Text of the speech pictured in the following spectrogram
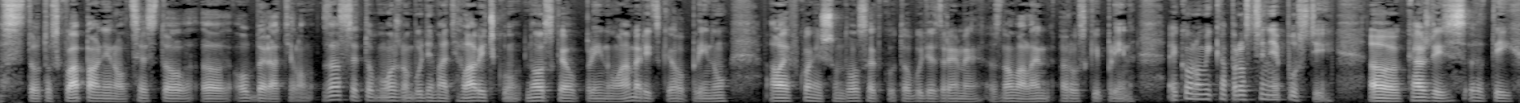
s touto skvapalnenou cestou odberateľom. Zase to možno bude mať hlavičku norského plynu, amerického plynu, ale v konečnom dôsledku to bude zrejme znova len ruský plyn. Ekonomika proste nepustí. Každý z tých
